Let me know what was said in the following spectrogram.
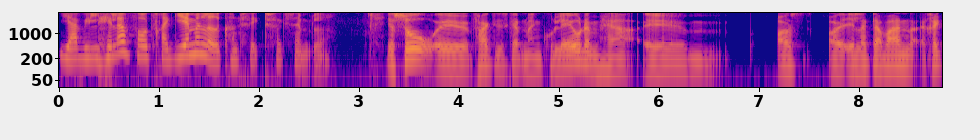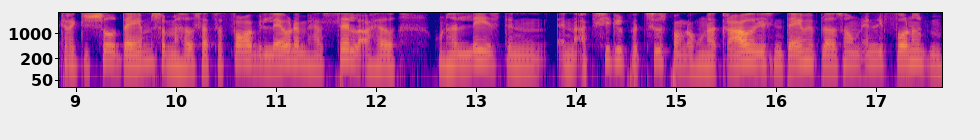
jeg ville hellere foretrække hjemmelavet konfekt, for eksempel. Jeg så øh, faktisk, at man kunne lave dem her, øh, og, og, eller der var en rigtig, rigtig sød dame, som havde sat sig for at ville lave dem her selv, og havde, hun havde læst en, en artikel på et tidspunkt, og hun havde gravet i sin dameblad, så hun endelig fundet dem.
